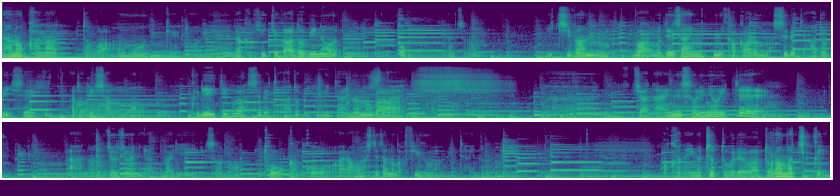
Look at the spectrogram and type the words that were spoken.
なのかなとは思うけどね。だから結局 Adobe のおなんつうの一番はもうデザインに関わるものは全て Adobe 製品 Adobe 社のもの。クリエイティブは全て Adobe みたいなのがうーんじゃないね。それにおいてあの徐々にやっぱりその頭角を表してたのが Figma みたいな。わかんない。今ちょっと俺はドラマチックに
